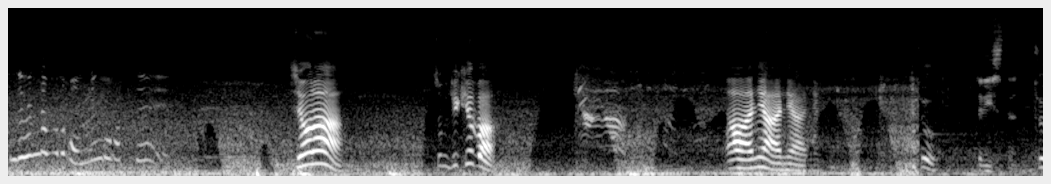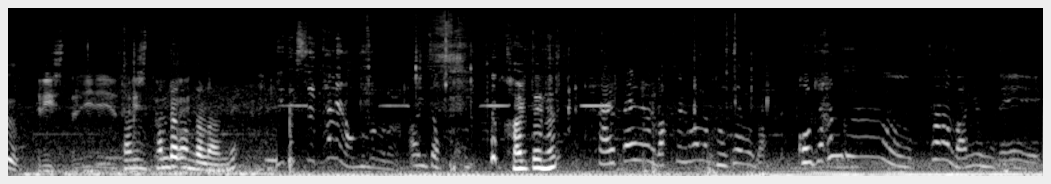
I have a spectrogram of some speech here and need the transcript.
근데 횡단보도가 없는 것 같아. 지원아, 좀 비켜봐. 아 아니야 아니야 아니야. 투. 300. 투. 300. 이게 300. 300원 달라는데? 리덱스 탈일 없는 거잖아. 아 이제 없어. 갈 때는? 갈 때는 막상 한번 다시 해보자. 거기 한국 사람 많이 오는데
